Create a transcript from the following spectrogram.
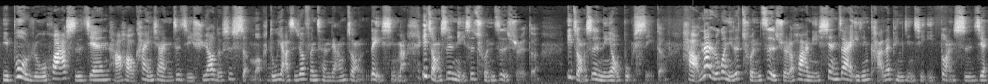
你不如花时间好好看一下你自己需要的是什么。读雅思就分成两种类型嘛，一种是你是纯自学的。一种是你有补习的，好，那如果你是纯自学的话，你现在已经卡在瓶颈期一段时间，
